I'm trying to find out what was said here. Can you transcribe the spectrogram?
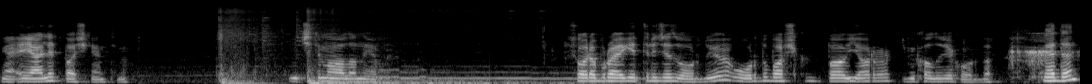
Yani eyalet başkenti mi? İçtima alanı yap. Sonra buraya getireceğiz orduyu. Ordu başka ba- yarrak gibi kalacak orada. Neden?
